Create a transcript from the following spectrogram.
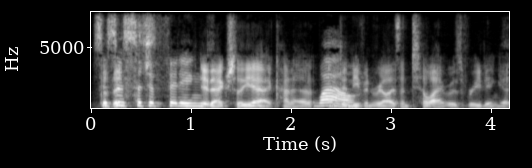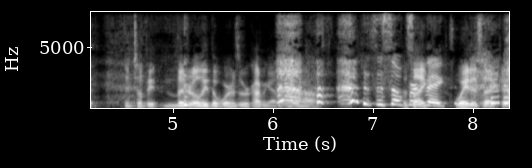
So This is such a fitting- It actually, yeah, I kind of. I didn't even realize until I was reading it, until the, literally the words were coming out of my mouth. this is so perfect. like, wait a second.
